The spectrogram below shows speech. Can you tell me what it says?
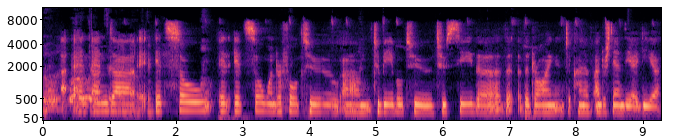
and and uh, it's so it, it's so wonderful to um, to be able to to see the, the, the drawing and to kind of understand the idea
